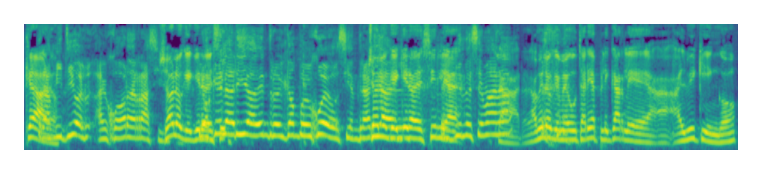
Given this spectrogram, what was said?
Claro. transmitió al, al jugador de Racing. Yo lo que quiero lo decir- que él haría dentro del campo de juego si entraría Yo lo que el- quiero decirle el a, fin de semana. Claro, a mí lo que me gustaría explicarle a- al vikingo,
